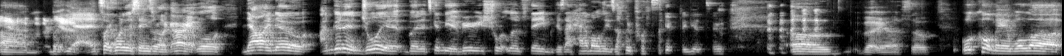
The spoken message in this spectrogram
yeah. Um, but yeah. yeah, it's like one of those things where like, all right, well now I know I'm going to enjoy it, but it's going to be a very short lived thing because I have all these other books I have to get to. um, but yeah, so well, cool, man. Well, uh,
